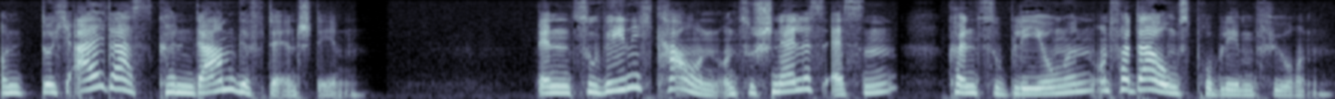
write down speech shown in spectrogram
Und durch all das können Darmgifte entstehen. Denn zu wenig Kauen und zu schnelles Essen können zu Blähungen und Verdauungsproblemen führen,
